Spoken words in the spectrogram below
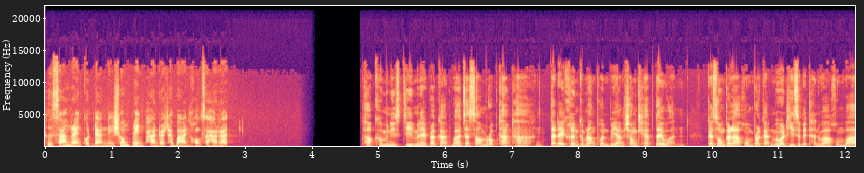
คือสร้างแรงกดดันในช่วงเปลี่ยนผ่านรัฐบาลของสหรัฐ พรรคคอมมิวนิสต์จีนไม่ได้ประกาศว่าจะซ้อมรบทางทหาร แต่ได้เคลื่อนกำลังพลไปยังช่องแคบไต้หวัน กระทรวงกลาโหมประกาศเมื่อวันที่ 11 ธันวาคมว่า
